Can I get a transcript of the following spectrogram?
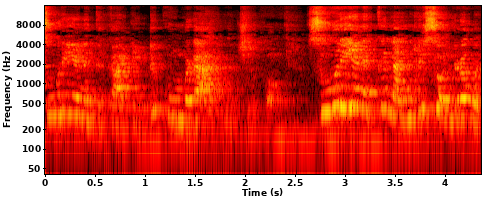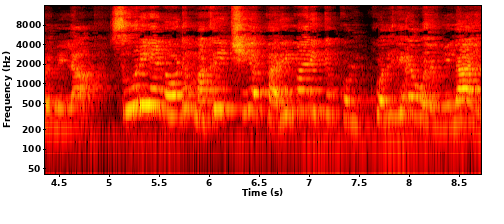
சூரியனுக்கு காட்டிட்டு கும்பிட ஆரம்பிச்சிருக்கோம். சூரியனுக்கு நன்றி சொல்ற ஒரு விழா சூரியனோடு மகிழ்ச்சியை பரிமாறிக்க கொள்- கொள்கிற ஒரு விழால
